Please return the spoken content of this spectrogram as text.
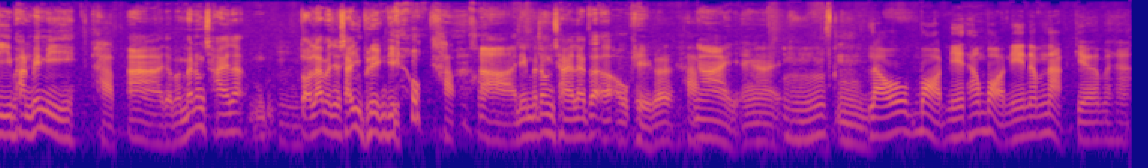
จีพันไม่มีครับอ่าแต่มันไม่ต้องใช้แล้วอืมตอนแรกมันจะใช้อยู่เพลงเดียวครับอ่าอันนี่ไม่ต้องใช้แล้วก็เออโอเคก็ครับง่ายง่ายอืมอืมแล้วบอร์ดนี้ทั้งบอร์ดนี้น้ำหนักเยอะไหมฮะ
